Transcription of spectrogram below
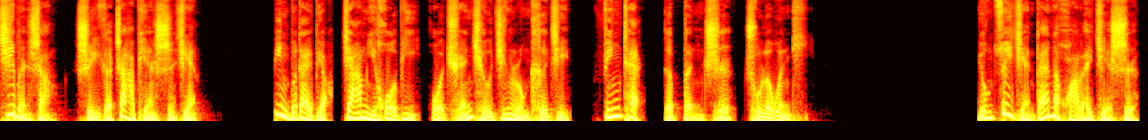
基本上是一个诈骗事件，并不代表加密货币或全球金融科技 FinTech 的本质出了问题。用最简单的话来解释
